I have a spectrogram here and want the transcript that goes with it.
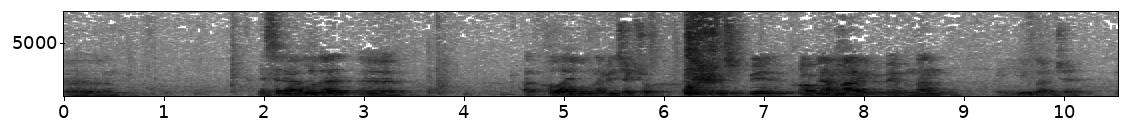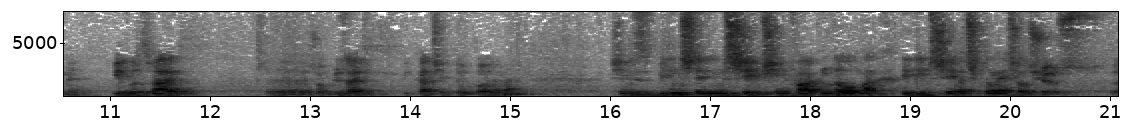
E, mesela burada e, kolay bulunabilecek çok küçük bir problem var gibi ve bundan 50 yıl önce mi? Gilbert Ryle e, çok güzel dikkat çekti bu probleme. Şimdi biz bilinç dediğimiz şey, bir şeyin farkında olmak dediğimiz şeyi açıklamaya çalışıyoruz. Ee,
